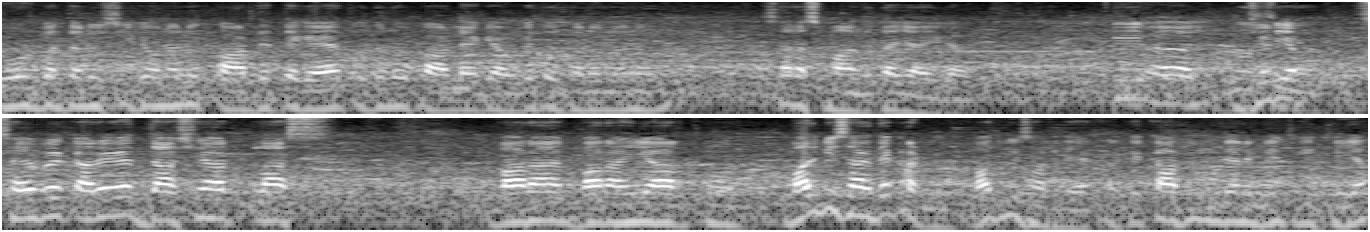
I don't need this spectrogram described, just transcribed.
ਲੋੜਵੰਦਾਂ ਨੂੰ ਸੀਗਾ ਉਹਨਾਂ ਨੂੰ ਕਾਰਡ ਦਿੱਤੇ ਗਏ ਤਾਂ ਉਹਨਾਂ ਨੂੰ ਕਾਰਡ ਲੈ ਕੇ ਆਓਗੇ ਤਾਂ ਉਹਨਾਂ ਨੂੰ ਸਾਰਾ ਸਮਾਨ ਦਿੱਤਾ ਜਾਏਗਾ। ਕਿ ਜਿਹੜੇ ਸਰਵੇ ਕਰ ਰਹੇ ਆ 10000 ਪਲੱਸ 12 12000 ਤੋਂ ਵੱਧ ਵੀ ਸਕਦੇ ਆ, ਘੱਟ ਵੱਧ ਵੀ ਸਕਦੇ ਆ ਕਿਉਂਕਿ ਕਾਫੀ ਮੁੰਡਿਆਂ ਨੇ ਮਿਹਨਤ ਕੀਤੀ ਆ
